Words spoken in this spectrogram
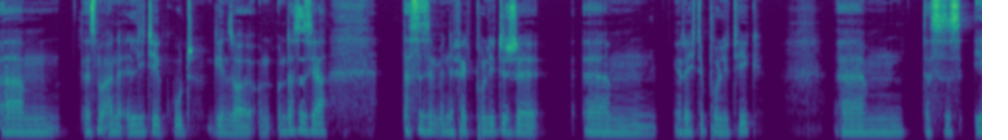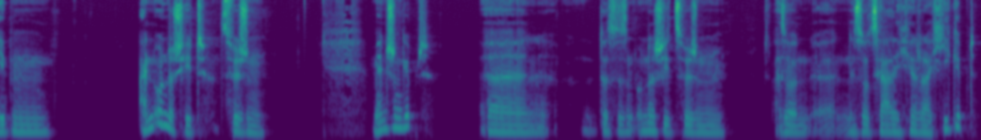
ähm, es nur einer Elite gut gehen soll? Und, und das ist ja, das ist im Endeffekt politische, ähm, rechte Politik, ähm, dass es eben einen Unterschied zwischen Menschen gibt, äh, dass es einen Unterschied zwischen, also äh, eine soziale Hierarchie gibt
